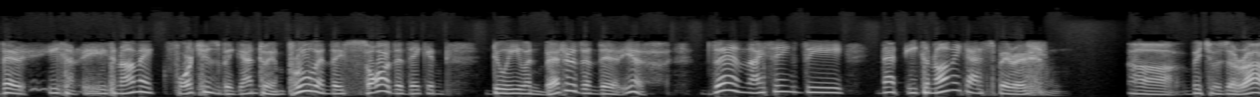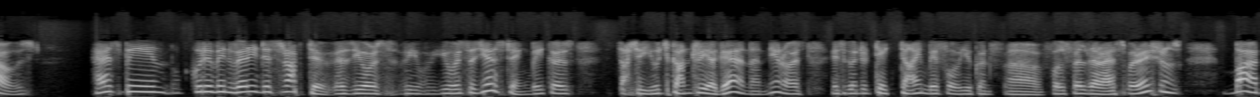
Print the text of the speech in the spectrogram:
the econ- economic fortunes began to improve and they saw that they can do even better than they, yeah, then I think the that economic aspiration uh, which was aroused has been could have been very disruptive, as you were you were suggesting, because such a huge country again, and you know it's, it's going to take time before you can uh, fulfill their aspirations. But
